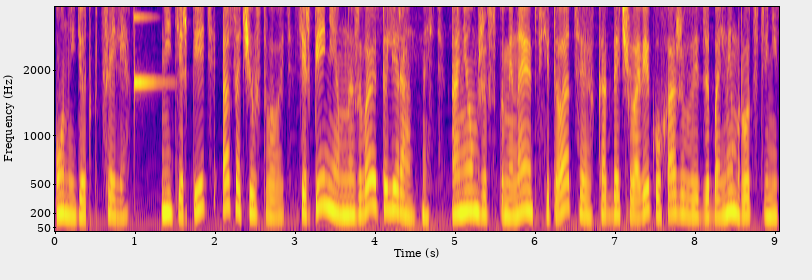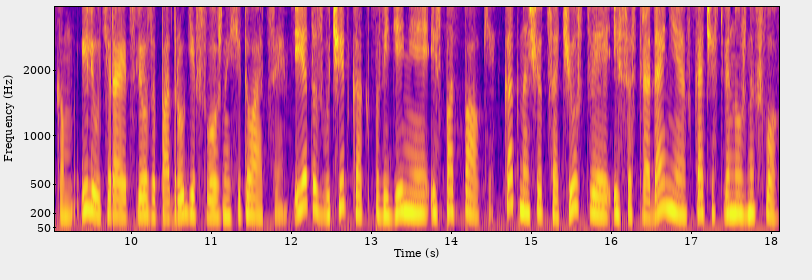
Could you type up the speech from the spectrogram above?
он идет к цели. Не терпеть, а сочувствовать. Терпением называют толерантность. О нем же вспоминают в ситуациях, когда человек ухаживает за больным родственником или утирает слезы подруги в сложной ситуации. И это звучит как поведение из-под палки. Как насчет сочувствия и сострадания в качестве нужных слов?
